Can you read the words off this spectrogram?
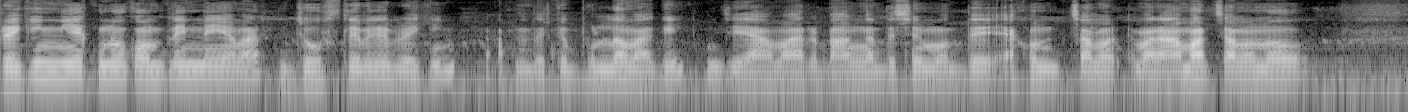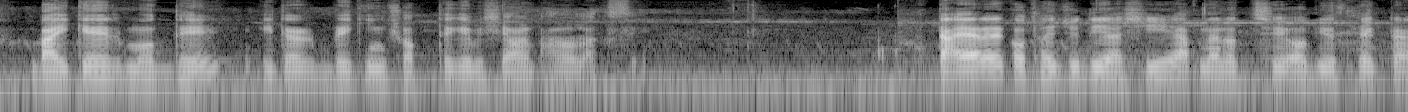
ব্রেকিং নিয়ে কোনো কমপ্লেন নেই আমার জোস লেভেলের ব্রেকিং আপনাদেরকে বললাম আগেই যে আমার বাংলাদেশের মধ্যে এখন চালানো মানে আমার চালানো বাইকের মধ্যে এটার ব্রেকিং সব থেকে বেশি আমার ভালো লাগছে। টায়ারের কথায় যদি আসি, আপনার হচ্ছে অবভিয়াসলি একটা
